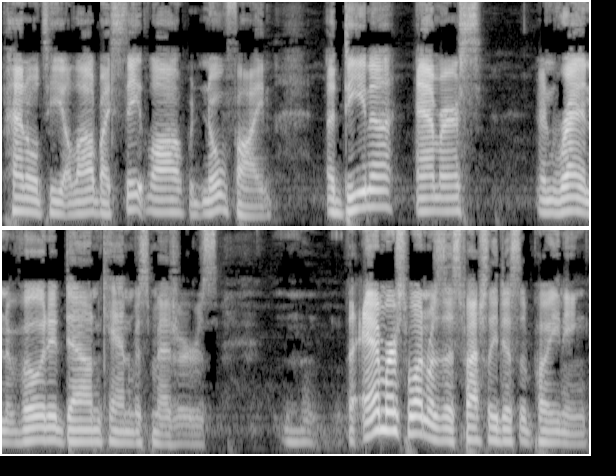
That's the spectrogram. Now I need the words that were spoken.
penalty allowed by state law with no fine. Adena, Amherst, and Wren voted down cannabis measures. The Amherst one was especially disappointing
